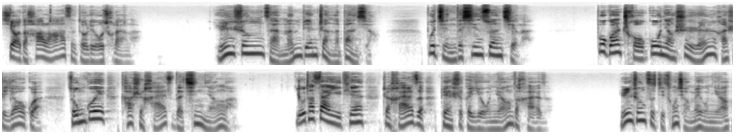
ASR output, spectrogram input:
笑得哈喇子都流出来了。云生在门边站了半晌，不禁的心酸起来。不管丑姑娘是人还是妖怪，总归她是孩子的亲娘啊！有她在一天，这孩子便是个有娘的孩子。云生自己从小没有娘，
